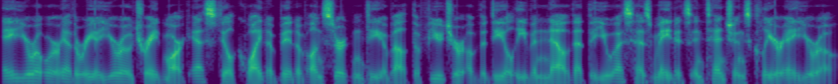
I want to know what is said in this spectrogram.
A euro or either a euro trademark s still quite a bit of uncertainty about the future of the deal even now that the US has made its intentions clear a euro.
